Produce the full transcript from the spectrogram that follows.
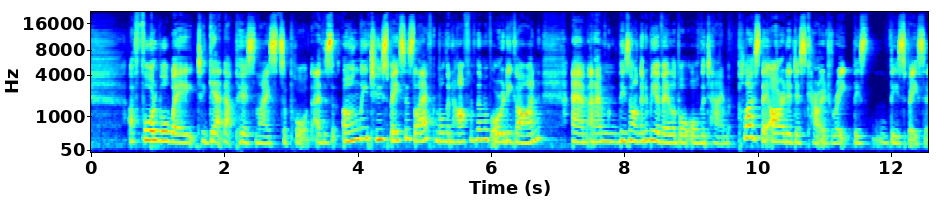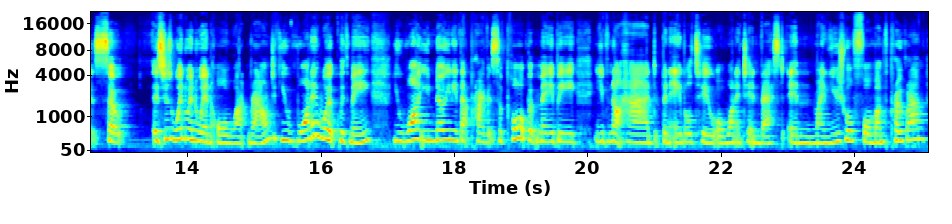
affordable way to get that personalized support. There's only two spaces left, more than half of them have already gone. Um, and I'm these aren't going to be available all the time. Plus, they are at a discounted rate, these these spaces. So it's just win win win all round. If you want to work with me, you want you know you need that private support, but maybe you've not had been able to or wanted to invest in my usual four month program.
